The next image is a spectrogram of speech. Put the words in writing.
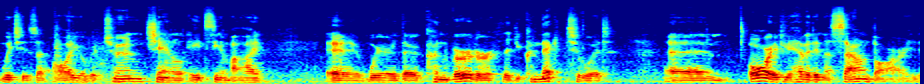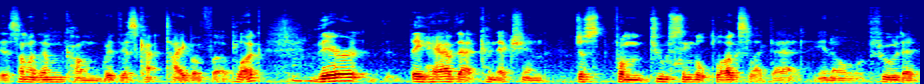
which is an audio return channel HDMI, uh, where the converter that you connect to it, um, or if you have it in a sound bar, uh, some of them come with this type of uh, plug. There, they have that connection just from two single plugs like that, you know, through that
